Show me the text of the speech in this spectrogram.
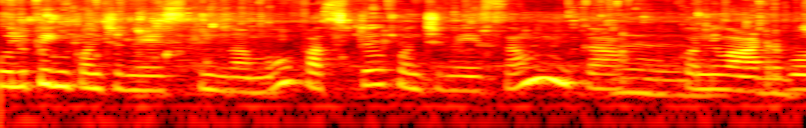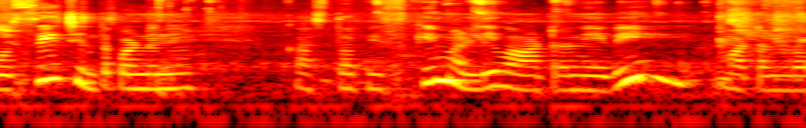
పులుపు ఇంకొంచెం వేసుకుందాము. ఫస్ట్ కొంచెం వేసాం. ఇంకా కొన్ని వాటర్ పోసి చింతపండుని కాస్త పిసికి మళ్ళీ వాటర్ అనేవి మటన్లో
